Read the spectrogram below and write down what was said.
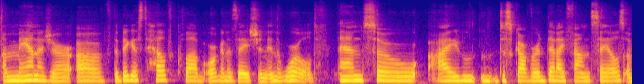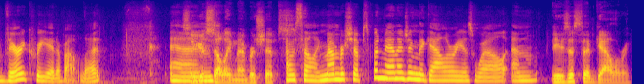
a manager of the biggest health club organization in the world. And so I l- discovered that I found sales a very creative outlet. And so you're selling memberships? I was selling memberships, but managing the gallery as well. And you just said gallery.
